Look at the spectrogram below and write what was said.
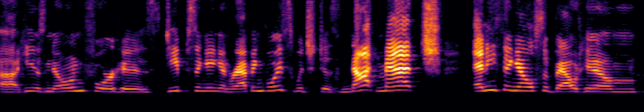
Uh, he is known for his deep singing and rapping voice, which does not match anything else about him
